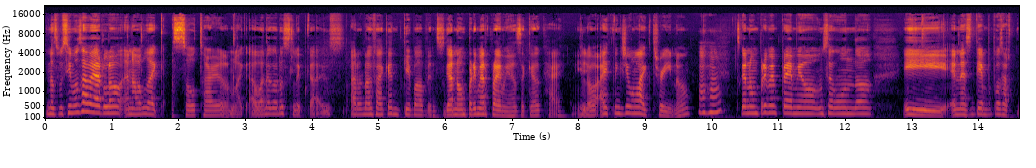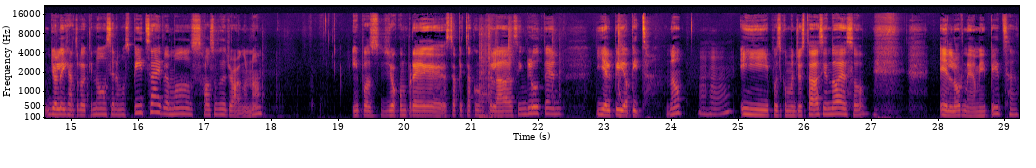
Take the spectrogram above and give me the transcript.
Nos pusimos a verlo, and I was like, so tired. I'm like, I wanna go to sleep, guys. I don't know if I can keep up. Entonces ganó un primer premio. Es de que, ok. Y luego, I think she won like three, ¿no? Ujú. Entonces ganó un primer premio, un segundo. Y en ese tiempo, pues yo le dije a Arturo que no, cenemos pizza y vemos House of the Dragon, ¿no? Y pues yo compré esta pizza congelada sin gluten y él pidió pizza, ¿no? Ujú. Y pues como yo estaba haciendo eso, él hornea mi pizza.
